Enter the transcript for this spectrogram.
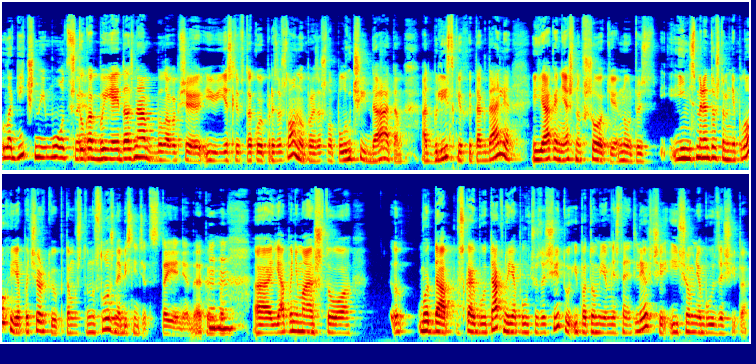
логичные эмоции. Что как бы я и должна была вообще, и если в такое произошло, оно произошло, получить, да, там, от близких и так далее. И я, конечно, в шоке. Ну, то есть, и несмотря на то, что мне плохо, я подчеркиваю, потому что, ну, сложно объяснить это состояние, да, как бы. Мгм. А, Я понимаю, что э, вот да, пускай будет так, но я получу защиту, и потом мне станет легче, и еще у меня будет защита.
